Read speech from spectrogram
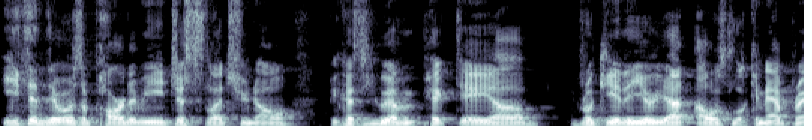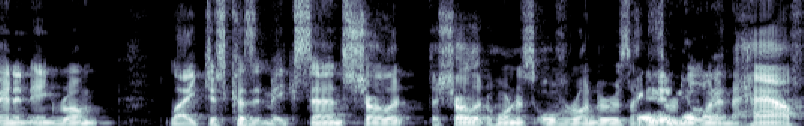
Ethan, there was a part of me just to let you know because you haven't picked a uh, rookie of the year yet. I was looking at Brandon Ingram, like just because it makes sense. Charlotte, the Charlotte Hornets over under is like Brandon 31 and a half.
